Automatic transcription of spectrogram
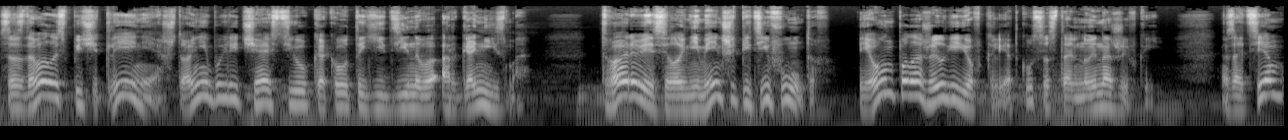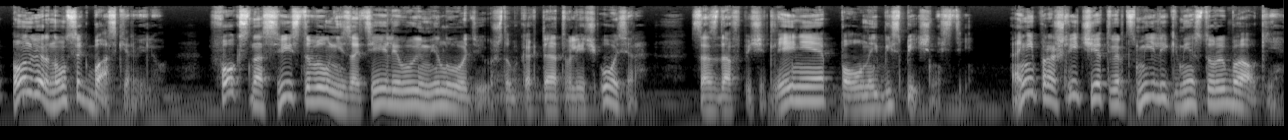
Создавалось впечатление, что они были частью какого-то единого организма. Тварь весила не меньше пяти фунтов, и он положил ее в клетку с остальной наживкой. Затем он вернулся к Баскервилю. Фокс насвистывал незатейливую мелодию, чтобы как-то отвлечь озеро, создав впечатление полной беспечности. Они прошли четверть мили к месту рыбалки,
